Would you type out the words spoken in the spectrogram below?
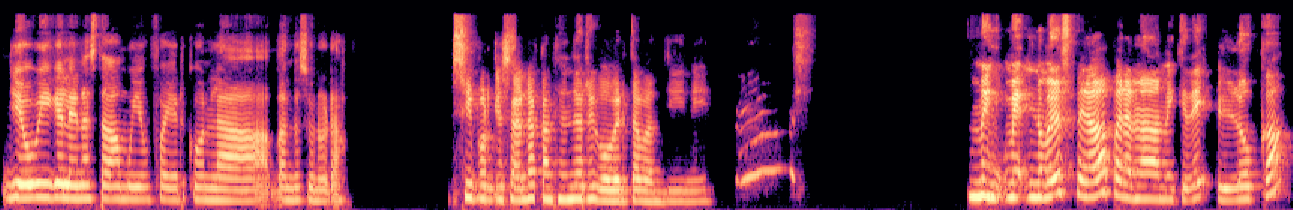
yo vi que Elena estaba muy on fire con la banda sonora. Sí, porque sale una canción de Rigoberta Bandini. No me lo esperaba para nada, me quedé loca.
